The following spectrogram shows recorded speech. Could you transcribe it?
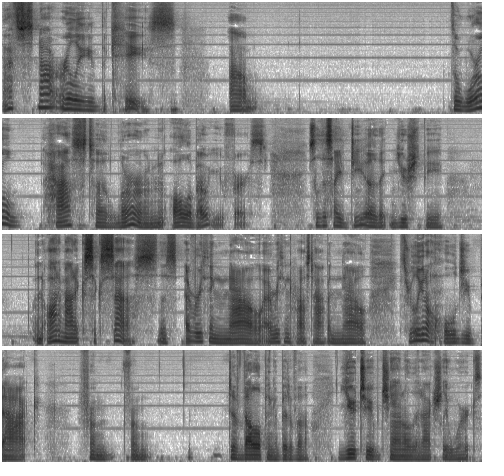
And that's not really the case. Um, the world has to learn all about you first. So, this idea that you should be an automatic success, this everything now, everything has to happen now, it's really going to hold you back from from developing a bit of a YouTube channel that actually works.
